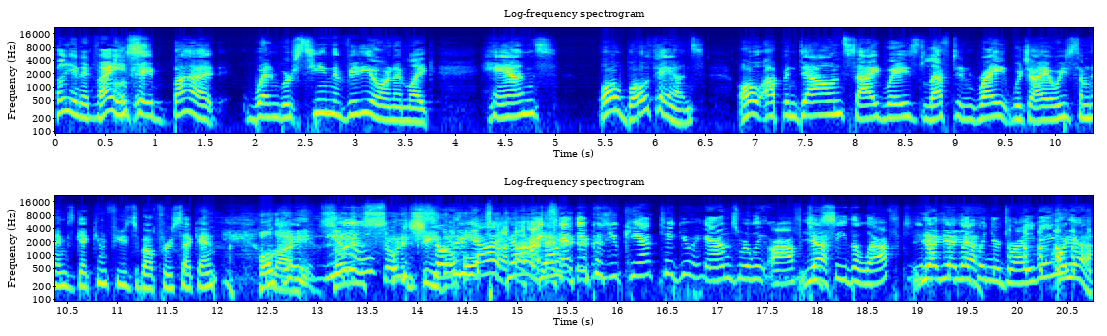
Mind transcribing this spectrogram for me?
Brilliant advice. Okay, but when we're seeing the video and I'm like, hands, oh, both hands. Oh, up and down, sideways, left and right, which I always sometimes get confused about for a second. Hold Okay. on. So did so did she So the did- whole yeah, time. yeah, I yeah. sat there because you can't take your hands really off to Yeah. see the left. You Yeah, know, yeah, like yeah. when you're driving. Oh, yeah.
